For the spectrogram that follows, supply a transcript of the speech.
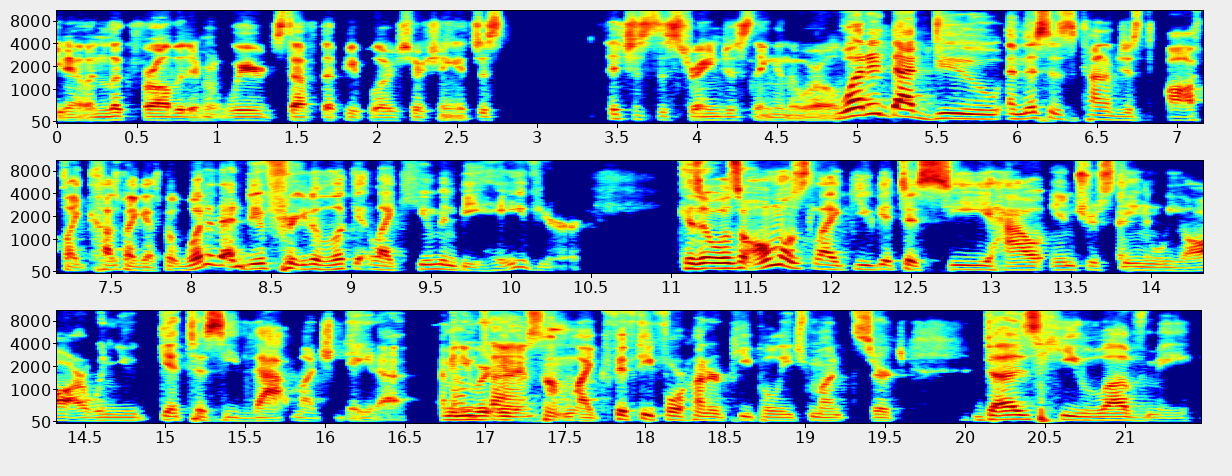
you know, and look for all the different weird stuff that people are searching. It's just it's just the strangest thing in the world. What did that do? And this is kind of just off like cusp, I guess, but what did that do for you to look at like human behavior? Because it was almost like you get to see how interesting we are when you get to see that much data. I mean, you were it was something like 5,400 people each month search. Does he love me?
